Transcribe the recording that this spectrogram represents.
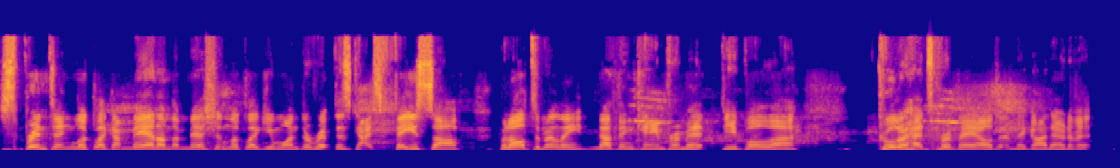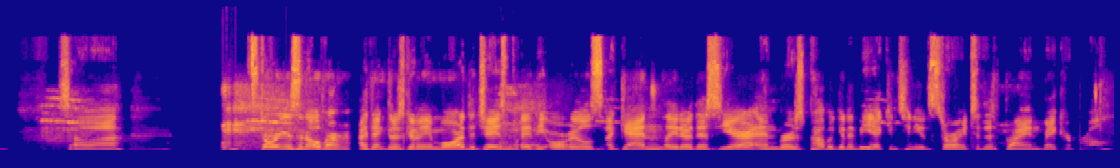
sprinting, looked like a man on the mission, looked like he wanted to rip this guy's face off, but ultimately nothing came from it. People, uh, cooler heads prevailed, and they got out of it. So, uh, story isn't over. I think there's going to be more. The Jays mm. play the Orioles again later this year, and there's probably going to be a continued story to this Bryan Baker brawl.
